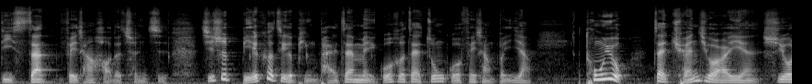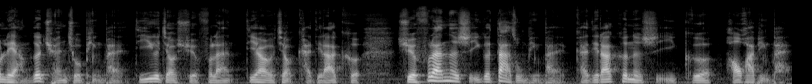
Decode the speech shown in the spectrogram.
第三，非常好的成绩。其实别克这个品牌在美国和在中国非常不一样，通用。在全球而言，是有两个全球品牌，第一个叫雪佛兰，第二个叫凯迪拉克。雪佛兰呢是一个大众品牌，凯迪拉克呢是一个豪华品牌。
